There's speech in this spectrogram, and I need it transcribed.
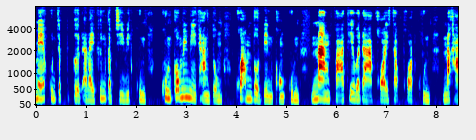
แม้คุณจะเกิดอะไรขึ้นกับชีวิตคุณ คุณก็ไม่มีทางจมความโดดเด่นของคุณนางฟ้าเทวดาคอยซัพพอร์ตคุณนะคะ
